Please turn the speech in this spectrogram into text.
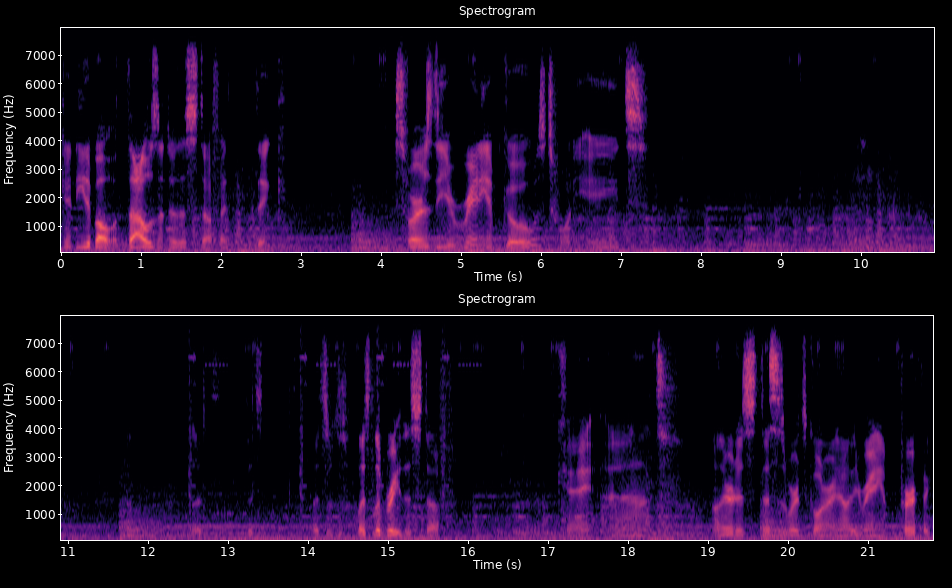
gonna need about a thousand of this stuff, I think. As far as the uranium goes, 28. Let's let's liberate this stuff. Okay, and oh, there it is. This is where it's going right now. The uranium, perfect.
